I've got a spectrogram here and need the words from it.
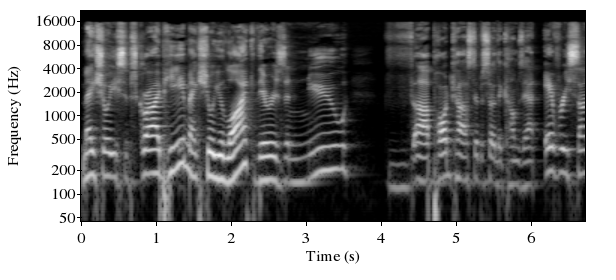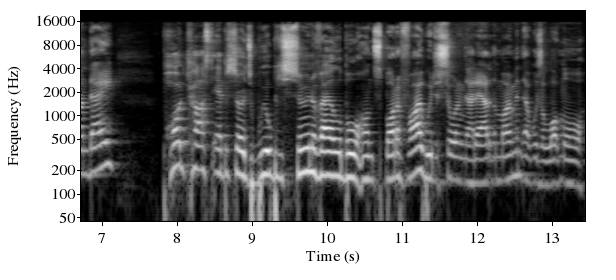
Make sure you subscribe here. Make sure you like. There is a new uh, podcast episode that comes out every Sunday. Podcast episodes will be soon available on Spotify. We're just sorting that out at the moment. That was a lot more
